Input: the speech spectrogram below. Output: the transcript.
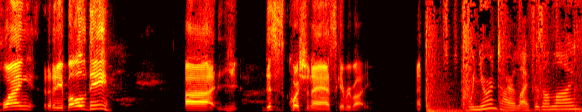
Juan Riboldi, uh, this is a question I ask everybody. When your entire life is online,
